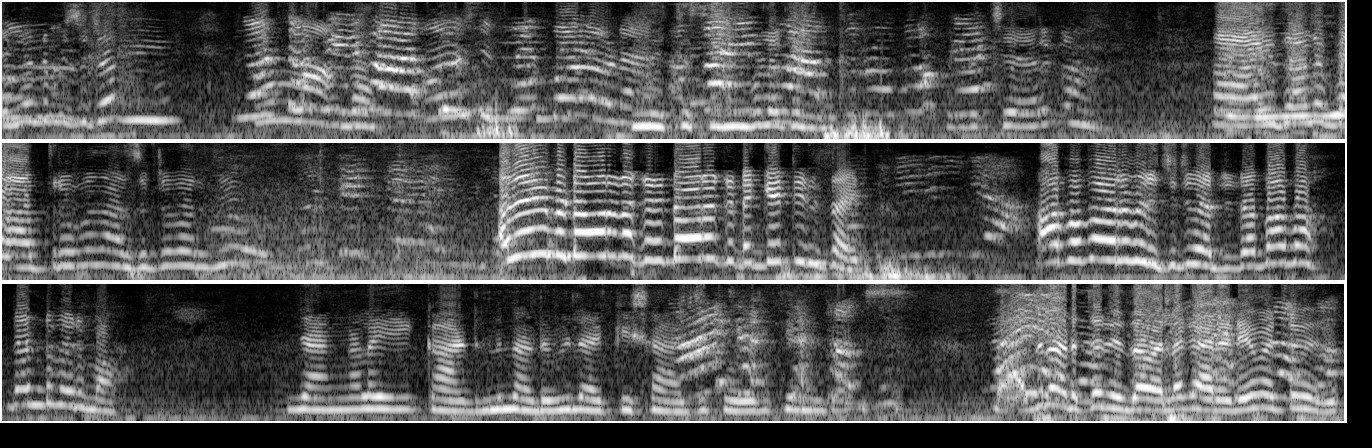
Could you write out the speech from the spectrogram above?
എങ്ങനെ മിസ്സിട്ടാ നിനക്ക് സിമ്പിളൊക്കെ ഉണ്ട് ഇവിടെ chair കാണാം. ആ ഇതാണ് ബാത്റൂം പറഞ്ഞു അതെ ഡോറിനൊക്കെ ഡോറൊക്കെ ഗെറ്റ് ഇൻസൈഡ് ആ പാപ്പ അവരെ വിളിച്ചിട്ട് വരട്ടെ ബാബാ രണ്ടുപേരും വാ ഞങ്ങളെ ഈ കാടിന് നടുവിലാക്കി ഷാജി പോയിരിക്കുകയാണ് അതിനടുത്തത് ഇതാ വല്ല കരടിയോ മറ്റോ വരും.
